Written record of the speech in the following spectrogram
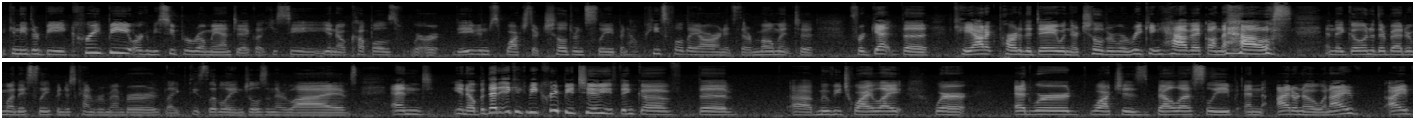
It can either be creepy or it can be super romantic. Like you see, you know, couples where they even watch their children sleep and how peaceful they are, and it's their moment to forget the chaotic part of the day when their children were wreaking havoc on the house, and they go into their bedroom while they sleep and just kind of remember like these little angels in their lives. And you know, but then it can be creepy too. You think of the uh, movie Twilight, where Edward watches Bella sleep, and I don't know when I I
